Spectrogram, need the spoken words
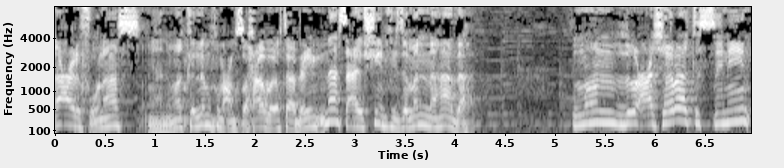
أعرف أناس يعني ما أكلمكم عن صحابة ولا تابعين ناس عايشين في زمننا هذا. منذ عشرات السنين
